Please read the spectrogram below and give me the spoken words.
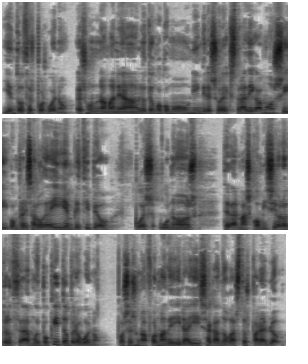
Y entonces, pues bueno, es una manera, lo tengo como un ingreso extra, digamos, si compráis algo de ahí, en principio, pues unos te dan más comisión, otros te dan muy poquito, pero bueno, pues es una forma de ir ahí sacando gastos para el blog.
